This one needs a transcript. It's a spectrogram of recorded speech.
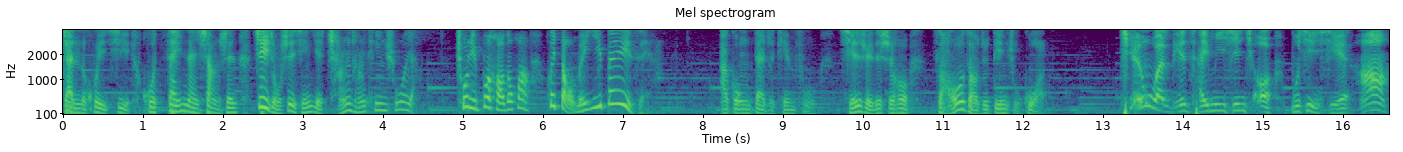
沾了晦气或灾难上身，这种事情也常常听说呀。处理不好的话，会倒霉一辈子呀。阿公带着天福潜水的时候，早早就叮嘱过了，千万别财迷心窍，不信邪啊！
